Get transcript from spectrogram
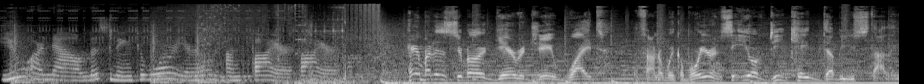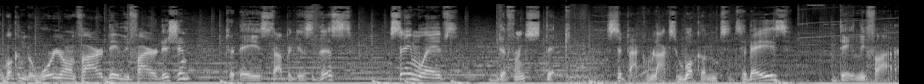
You are now listening to Warrior on Fire. Fire. Hey everybody, this is your brother Garrett J. White, the founder of Wake Up Warrior and CEO of DKW Styling. Welcome to Warrior on Fire Daily Fire Edition. Today's topic is this same waves, different stick. Sit back, relax, and welcome to today's Daily Fire.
